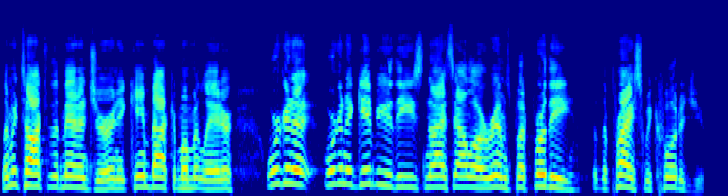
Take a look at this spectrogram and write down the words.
let me talk to the manager. And he came back a moment later we're gonna we're gonna give you these nice alloy rims, but for the the price we quoted you,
